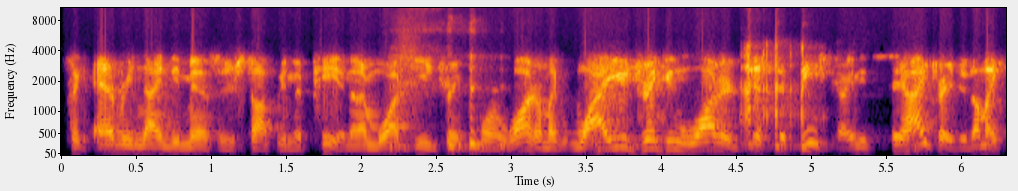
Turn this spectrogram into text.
It's like every 90 minutes you're stopping to pee. And then I'm watching you drink more water. I'm like, why are you drinking water just to pee? I need to stay hydrated. I'm like,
